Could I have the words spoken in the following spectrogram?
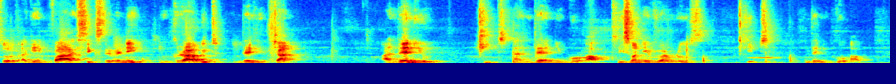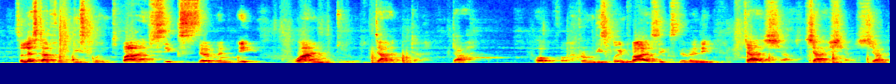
So again, five, six, seven, eight, you grab it, and then you turn. And then you hit and then you go up. This one everyone knows. Hit and then you go up. So let's start from this point. Five, six, seven, eight. One, two, da, da, da. Oh, from this point, five, six, seven, eight. cha cha cha cha cha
